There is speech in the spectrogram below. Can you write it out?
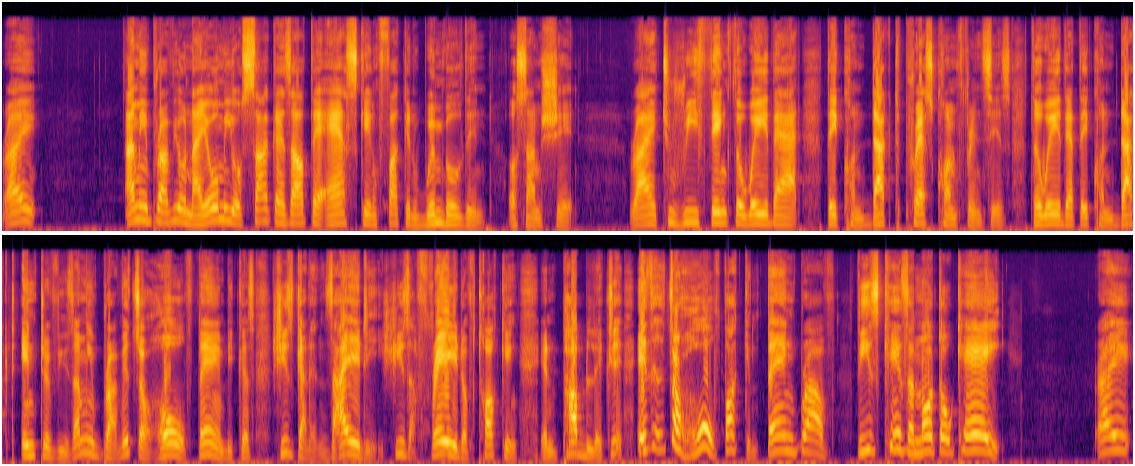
Right? I mean, bruv, yo, Naomi Osaka is out there asking fucking Wimbledon or some shit right? To rethink the way that they conduct press conferences, the way that they conduct interviews. I mean, bruv, it's a whole thing because she's got anxiety. She's afraid of talking in public. It's, a whole fucking thing, bruv. These kids are not okay, right?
